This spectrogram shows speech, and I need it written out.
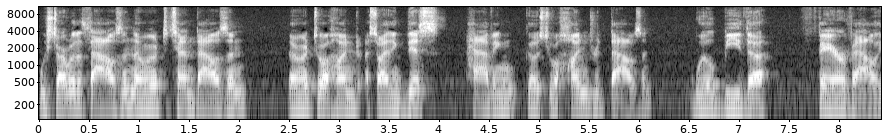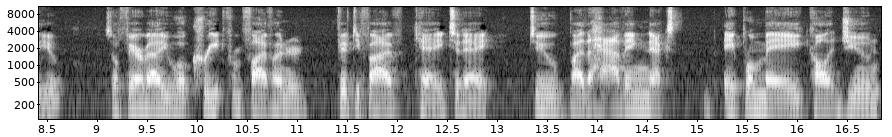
we started with 1,000, then we went to 10,000, then we went to 100. So I think this halving goes to 100,000 will be the fair value. So fair value will accrete from 555K today to by the halving next April, May, call it June.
